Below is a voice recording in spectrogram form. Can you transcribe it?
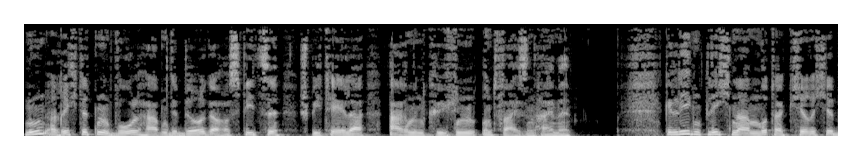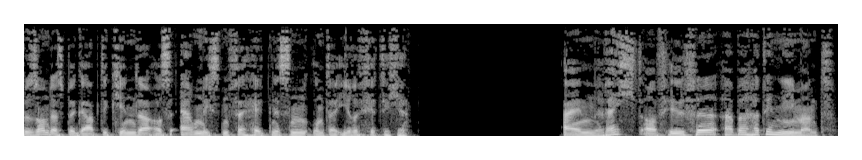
Nun errichteten wohlhabende Bürger Hospize, Spitäler, Armenküchen und Waisenheime. Gelegentlich nahm Mutter Kirche besonders begabte Kinder aus ärmlichsten Verhältnissen unter ihre Fittiche. Ein Recht auf Hilfe aber hatte niemand,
